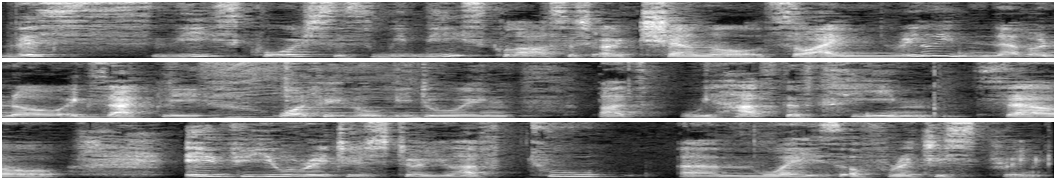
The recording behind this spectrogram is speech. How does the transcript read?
this these courses, these classes are channeled. So I really never know exactly what we will be doing, but we have the theme. So if you register, you have two um, ways of registering.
